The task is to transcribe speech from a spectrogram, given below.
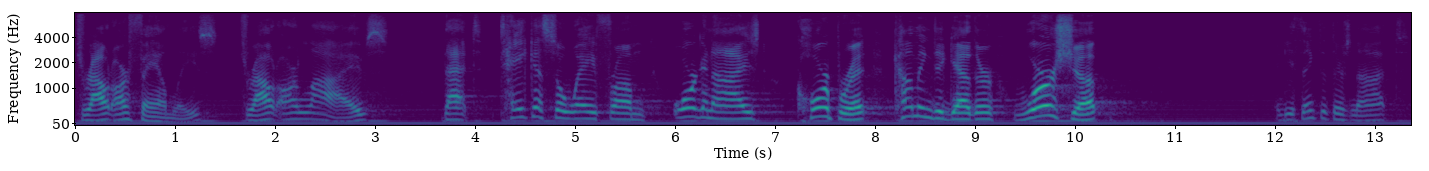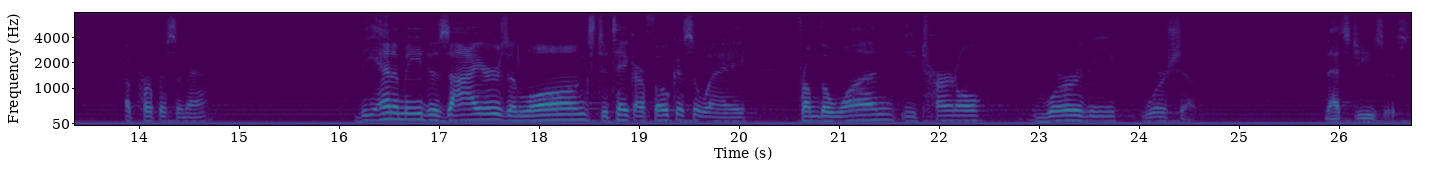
throughout our families, throughout our lives, that take us away from organized, corporate, coming together, worship. And do you think that there's not a purpose in that? The enemy desires and longs to take our focus away from the one eternal, worthy worship. That's Jesus.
